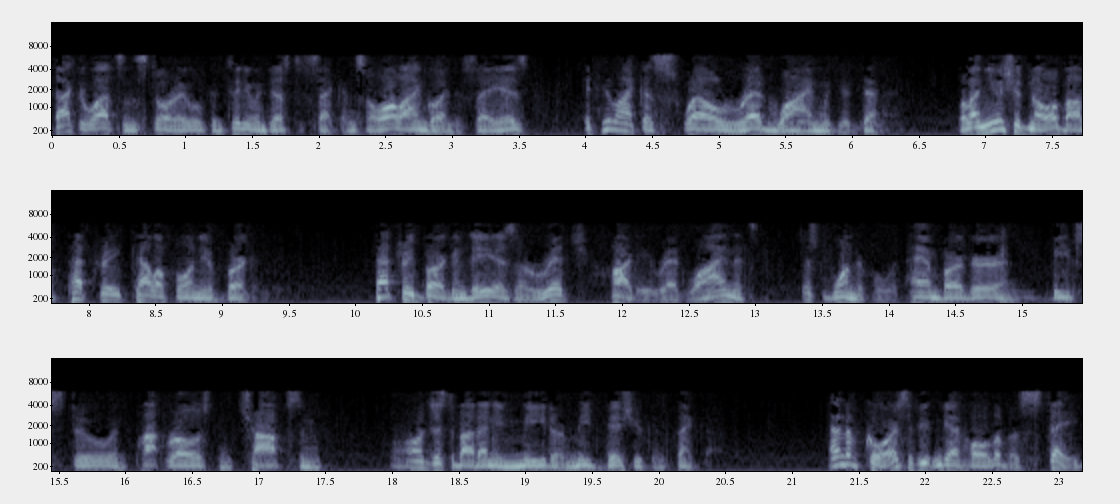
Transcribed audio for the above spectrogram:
Dr. Watson's story will continue in just a second, so all I'm going to say is if you like a swell red wine with your dinner, well, then you should know about Petri California Burgundy. Petri Burgundy is a rich, hearty red wine that's just wonderful with hamburger and beef stew and pot roast and chops and oh, just about any meat or meat dish you can think of. And of course, if you can get hold of a steak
